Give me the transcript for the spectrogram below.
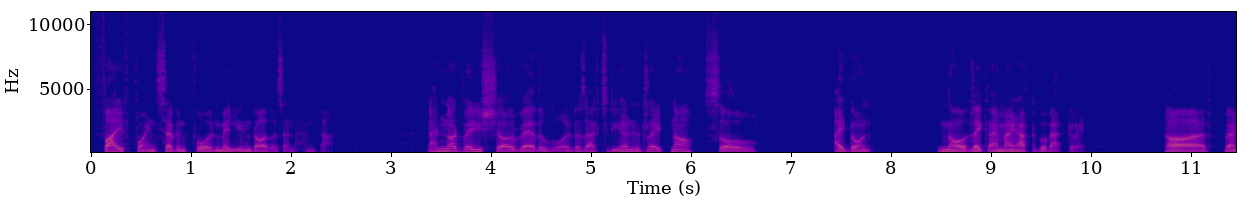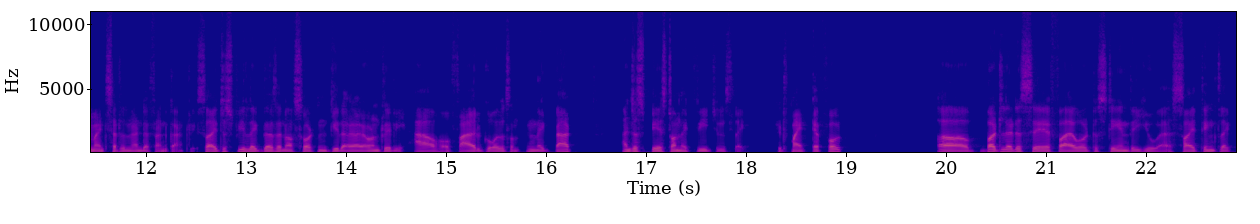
five point seven four million dollars, and I'm done. I'm not very sure where the world is actually headed right now, so I don't know. Like, I might have to go back to India, or I might settle in a different country. So I just feel like there's enough certainty that I don't really have a fire goal or something like that, and just based on like regions, like it might differ. Uh, but let us say if I were to stay in the US, I think like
